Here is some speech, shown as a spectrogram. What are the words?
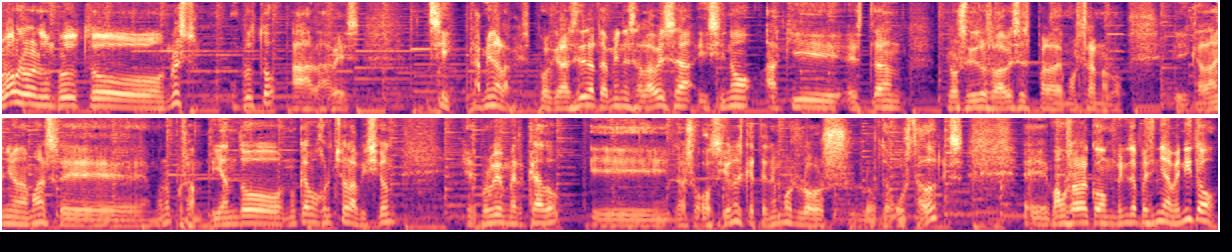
Pues vamos a hablar de un producto nuestro, un producto a la vez. Sí, también a la vez, porque la sidra también es alavesa y si no, aquí están los sidros alaveses para demostrárnoslo. Y cada año además, eh, bueno, pues ampliando, nunca mejor dicho, la visión, el propio mercado y las opciones que tenemos los, los degustadores. Eh, vamos a hablar con Benito Peciña. Benito,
